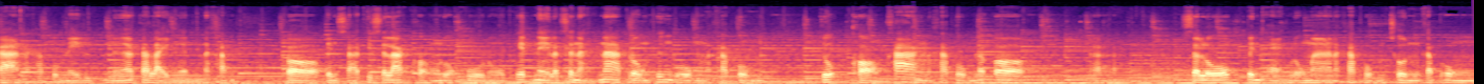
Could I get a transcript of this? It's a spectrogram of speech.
การนะครับ ผมในเนื้อกระไหลเงินนะครับ ก็เป็นสาธิสลักษณ์ของหลวงปู่หนูเพชรในลักษณะหน้าตรงครึ่งองค์นะครับ ผมยกขอบข้างนะครับ ผมแล้วก็ สโลปเป็นแอ่งลงมานะครับผมชนกับองค์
